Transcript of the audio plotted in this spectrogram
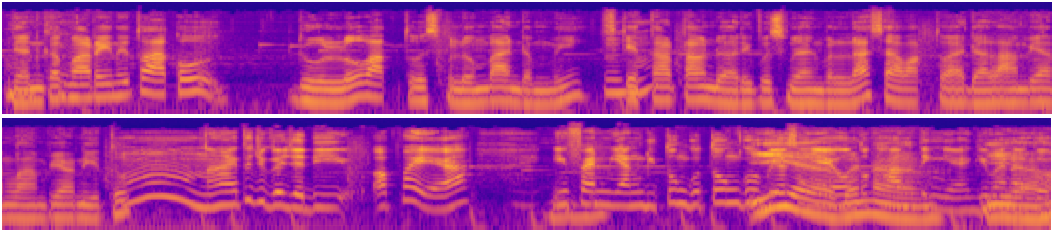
dan Oke. kemarin itu aku dulu waktu sebelum pandemi Mhm. sekitar tahun 2019 ya waktu ada lampion-lampion itu Hmm, nah itu juga jadi apa ya event yang ditunggu-tunggu Iya, biasanya ya untuk hunting ya. Gimana Iya, tuh?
